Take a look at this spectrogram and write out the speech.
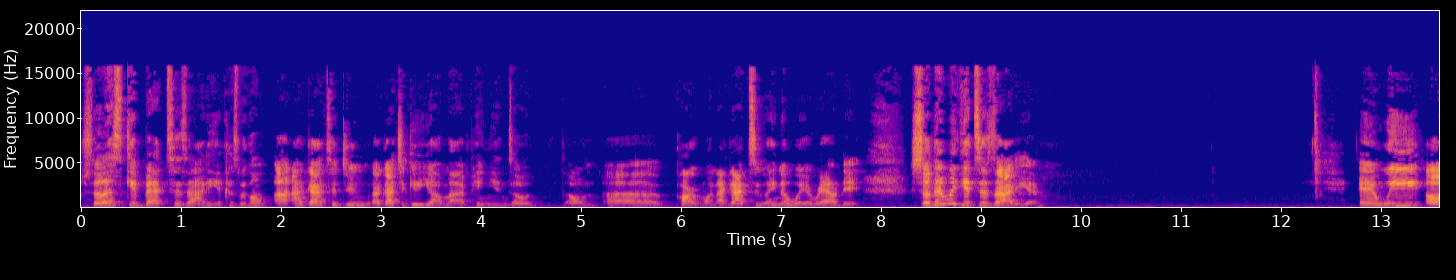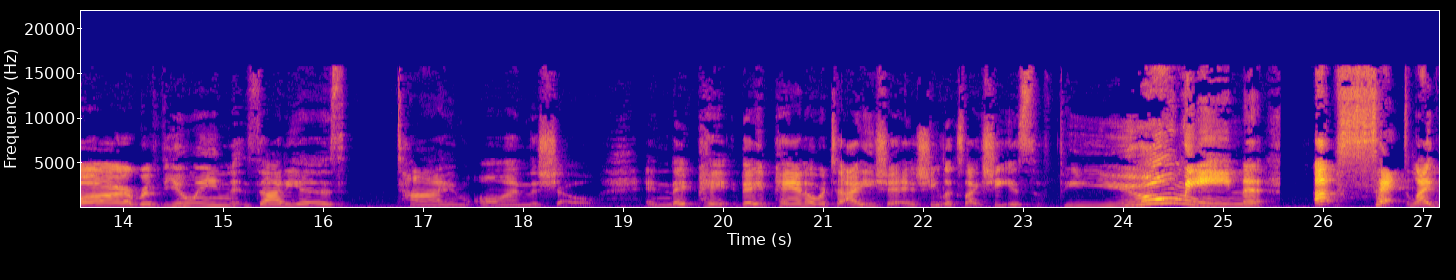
So let's get back to Zadia because we're gonna. I, got to do. I got to give y'all my opinions on on uh, part one. I got to. Ain't no way around it. So then we get to Zadia, and we are reviewing Zadia's time on the show, and they pay they pan over to Aisha, and she looks like she is fuming, upset, like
